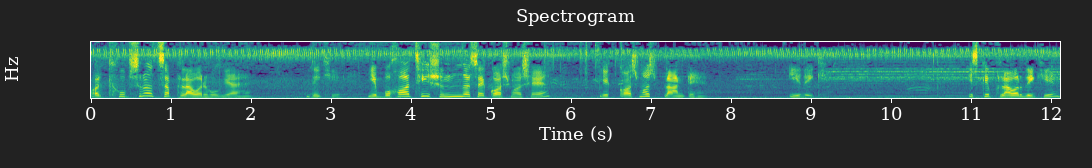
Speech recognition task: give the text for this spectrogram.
और खूबसूरत सा फ्लावर हो गया है। देखिए, ये बहुत ही सुंदर सा कॉस्मोस है। ये कॉस्मोस प्लांट है। ये देखिए, इसके फ्लावर देखिए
